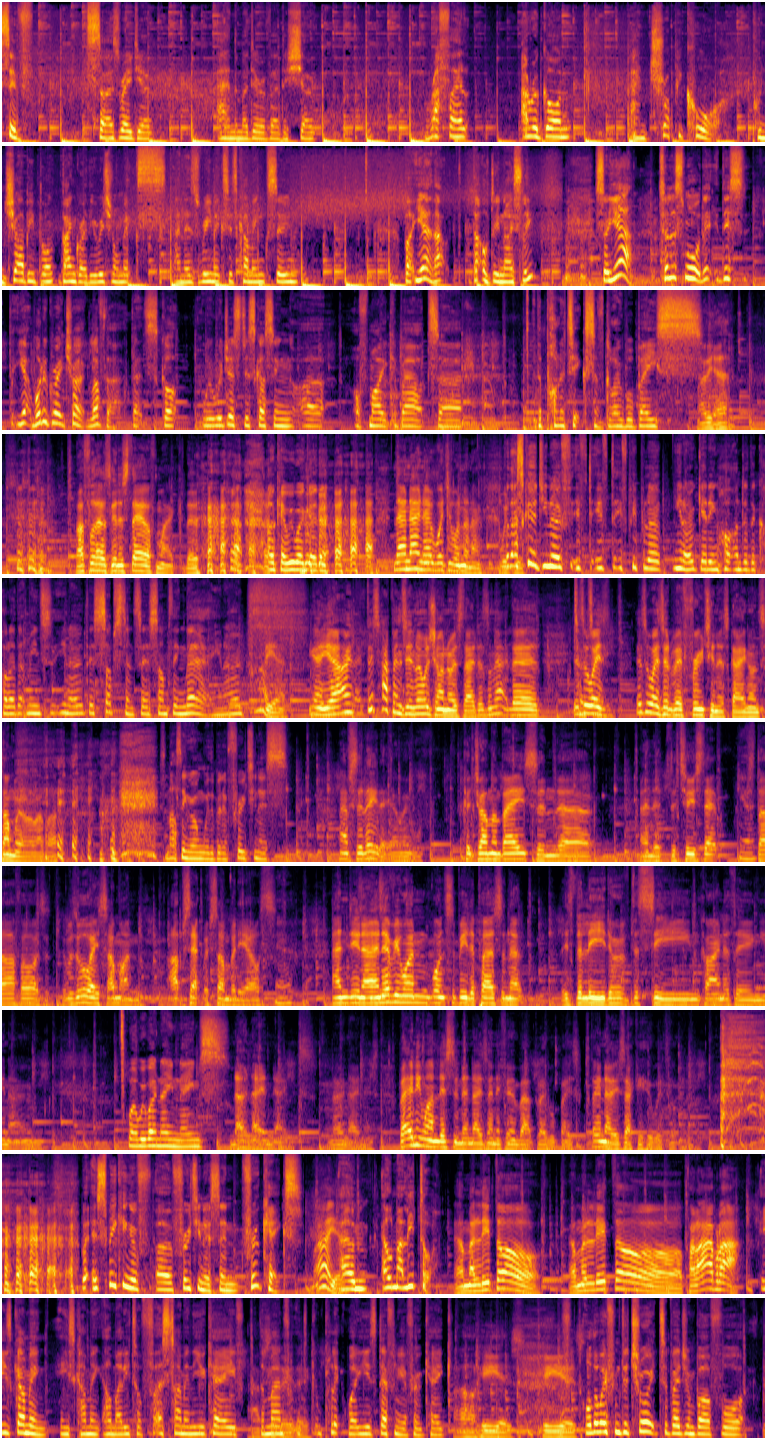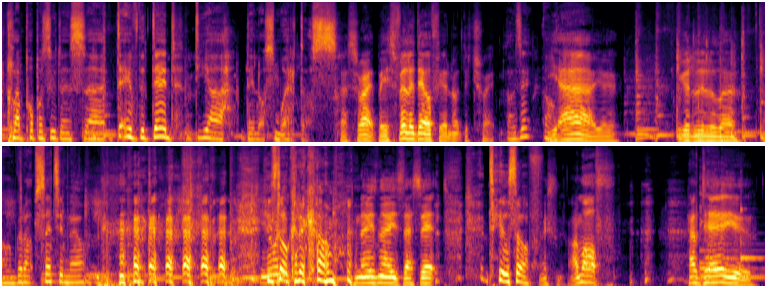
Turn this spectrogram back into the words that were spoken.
Exclusive. SOAS Radio and the Madeira Verde show. Rafael Aragon and Tropicor. Punjabi Bhangra, the original mix, and there's remixes coming soon. But yeah, that that'll do nicely. So yeah, tell us more. This, yeah, what a great track. Love that. That's got. We were just discussing uh, off mic about uh, the politics of global bass. Oh yeah. I thought I was going to stay off mic. Okay, we won't go there. no, no, no. What do you want to know? But that's good, you know. If, if if if people are you know getting hot under the collar, that means you know there's substance, there's something there, you know. Oh yeah, yeah, yeah. I, this happens in all genres, though, doesn't it? There, there's Totally. always there's always a bit of fruitiness going on somewhere or other. There's nothing wrong with a bit of fruitiness. Absolutely. I mean, drum and bass and uh, and the, the two step Yeah. stuff. Oh, there was always someone upset with somebody else, Yeah. and you know, and everyone wants to be the person that is the leader of the scene, kind of thing. You know. Well, we won't name names. No, no names. No, no names. But anyone listening that knows anything about global bass, they know exactly who we're talking about. But uh, speaking of uh, fruitiness and fruitcakes, Ah, yeah. um, El Malito, El Malito. El Malito. Palabra. he's coming. He's coming. El Malito, first time in the UK. Absolutely. The man, for, Absolutely. complete. Well, he is definitely a fruitcake. Oh, he is. He is. All the way from Detroit to Bedroom Bar for Club Popozuda's uh, Day of the Dead, Dia de los Muertos. That's right. But it's Philadelphia, not Detroit. Oh, is it? Oh, Yeah, yeah. You got a little. Uh, oh, I'm going to upset him now. He's not going to come. it- Nose, nose. That's it. Deals off. I'm off. How dare you?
